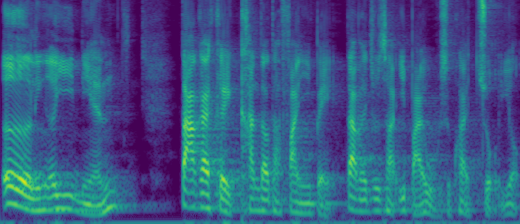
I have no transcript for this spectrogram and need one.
二零二一年大概可以看到它翻一倍，大概就是在一百五十块左右。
